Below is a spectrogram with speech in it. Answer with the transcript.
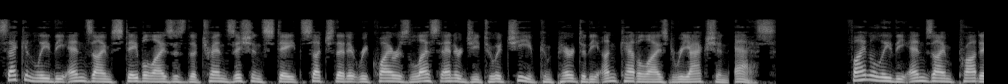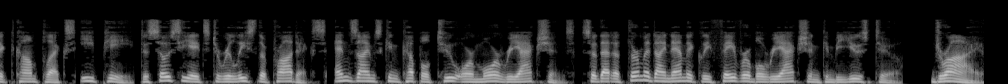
Secondly the enzyme stabilizes the transition state such that it requires less energy to achieve compared to the uncatalyzed reaction S. Finally the enzyme product complex EP dissociates to release the products. Enzymes can couple two or more reactions, so that a thermodynamically favorable reaction can be used to drive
